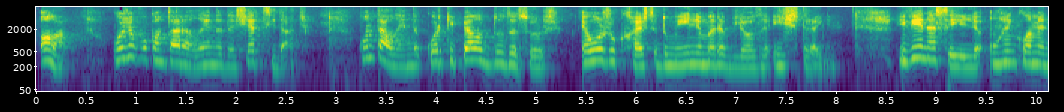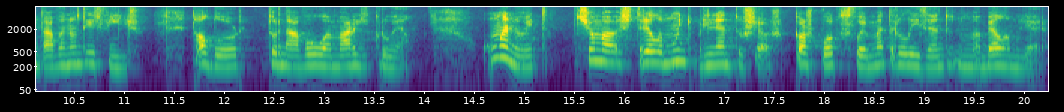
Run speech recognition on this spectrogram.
Olá, hoje eu vou contar a lenda das sete cidades. Conta a lenda que o arquipélago dos Açores é hoje o que resta de uma ilha maravilhosa e estranha. Vivia nessa ilha um rei que lamentava não ter filhos. Tal dor tornava-o amargo e cruel. Uma noite, desceu uma estrela muito brilhante dos céus, que aos poucos se foi materializando numa bela mulher.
